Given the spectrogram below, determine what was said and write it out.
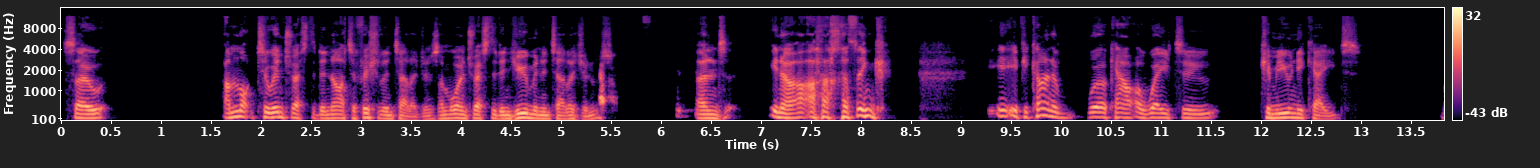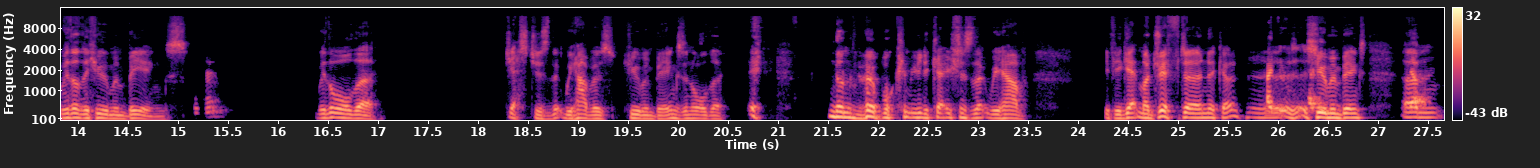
So I'm not too interested in artificial intelligence. I'm more interested in human intelligence. And you know, I, I think if you kind of work out a way to communicate with other human beings, with all the gestures that we have as human beings and all the non-verbal communications that we have if you get my drift, uh, Nikko, uh, as human beings. Um,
